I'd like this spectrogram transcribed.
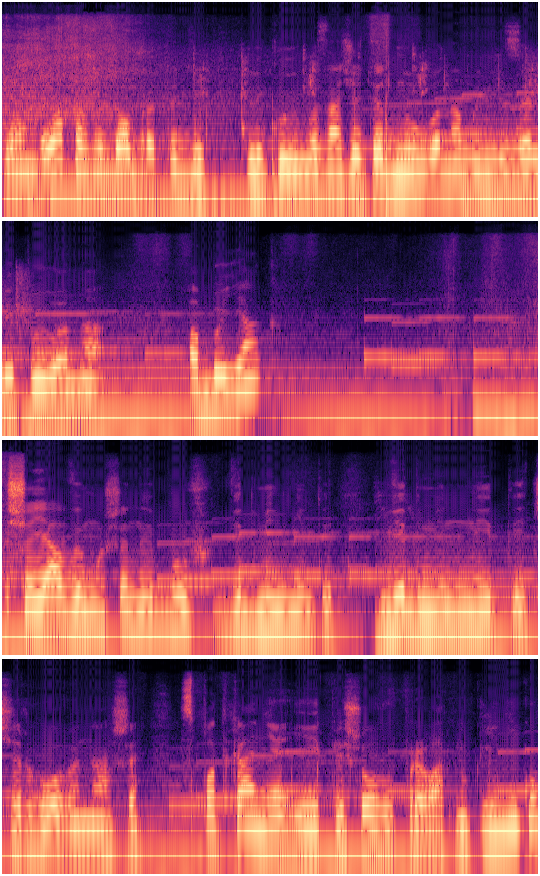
пломби. Я кажу, добре, тоді лікуємо. Значить, одну вона мені заліпила на абияк, що я вимушений був відмінити, відмінити чергове наше споткання і пішов в приватну клініку.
